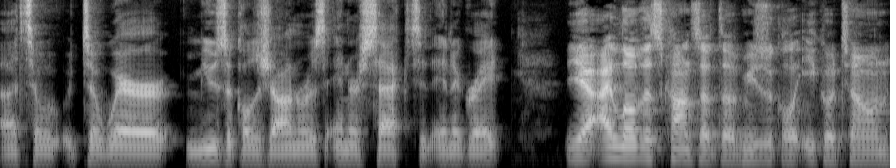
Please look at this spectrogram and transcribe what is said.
uh, to to where musical genres intersect and integrate. Yeah, I love this concept of musical ecotone.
